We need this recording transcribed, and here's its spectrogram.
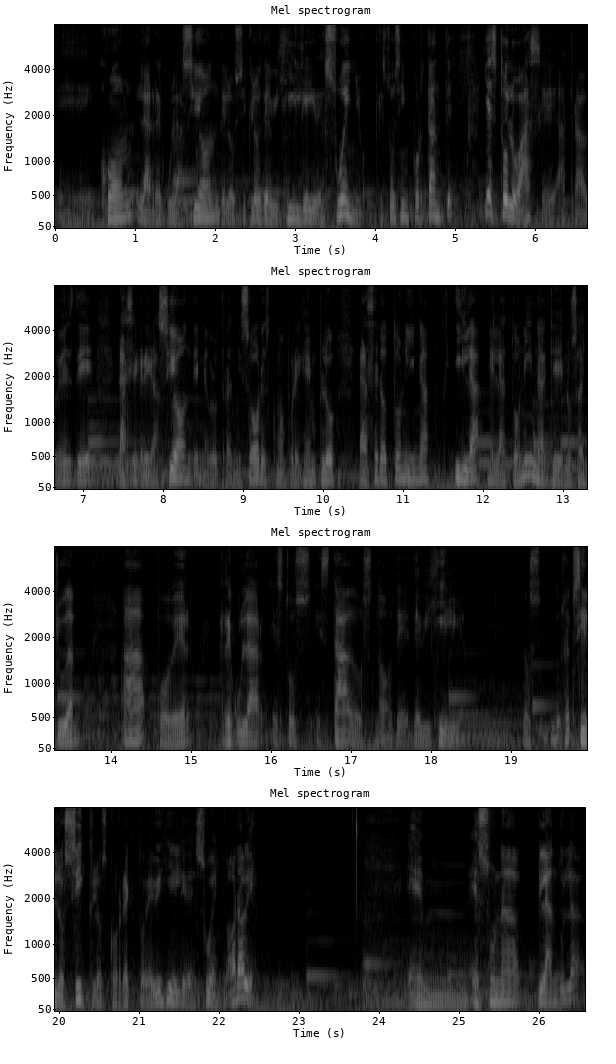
eh, con la regulación de los ciclos de vigilia y de sueño. Esto es importante y esto lo hace a través de la segregación de neurotransmisores como por ejemplo la serotonina y la melatonina que nos ayudan a poder regular estos estados ¿no? de, vigilia. Los, sí, los ciclos, correcto, de vigilia y de sueño. Ahora bien, em, es una glándula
